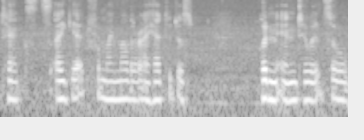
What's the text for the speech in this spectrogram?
texts I get from my mother, I had to just put an end to it. So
